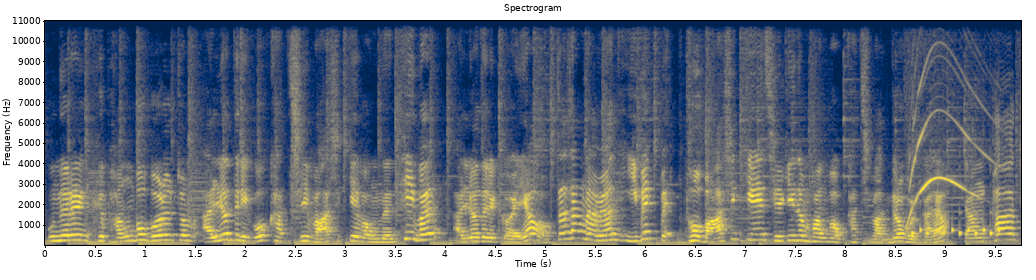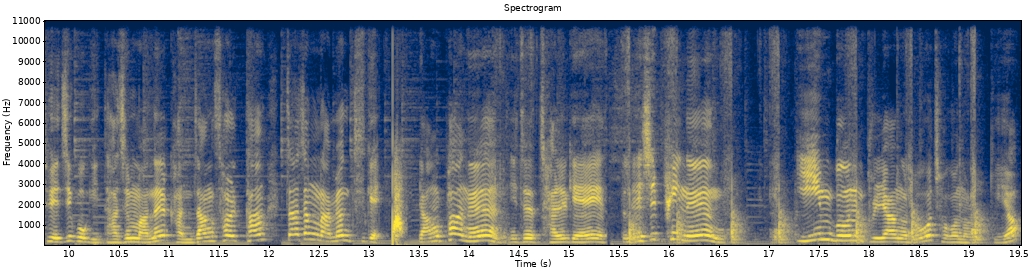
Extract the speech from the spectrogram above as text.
오늘은 그 방법을 좀 알려드리고 같이 맛있게 먹는 팁을 알려드릴 거예요. 짜장라면 200배 더 맛있게 즐기는 방법 같이 만들어 볼까요? 양파, 돼지고기, 다진 마늘, 간장, 설탕, 짜장라면 2개. 양파 는 이제 잘게. 레시피는 2인분 분량으로 적어 놓을게요.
